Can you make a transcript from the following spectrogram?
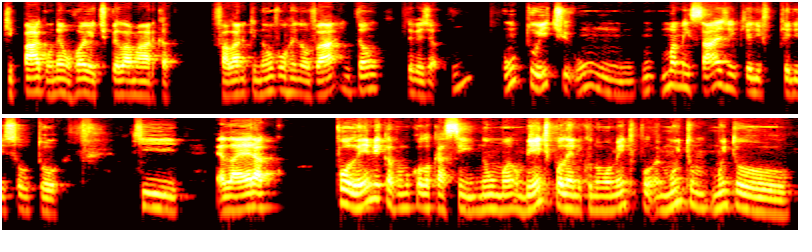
que pagam né, um royalty pela marca falaram que não vão renovar. Então, você veja, um, um tweet, um, uma mensagem que ele, que ele soltou que ela era polêmica, vamos colocar assim, num ambiente polêmico, num momento muito, muito,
